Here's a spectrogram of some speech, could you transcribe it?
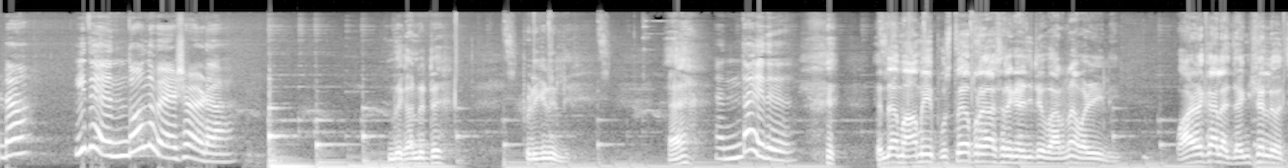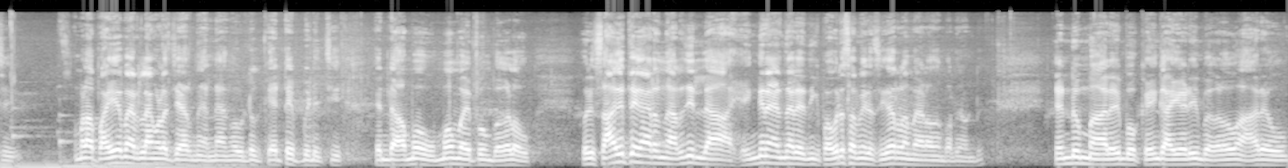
എടാ ഇത് എന്തോന്ന് വേഷം എടാ? ഇത് കണ്ടിട്ട്? പിടിക്കണില്ലേ? ഏ? എന്താ ഇത്? എന്താ മാമി പുസ്തക പ്രകാശനം കഴിഞ്ഞിട്ട് വരണ വഴിയിൽ വാഴക്കാല ജംഗ്ഷനിൽ വെച്ച് നമ്മളെ പയ്യന്മാരെല്ലാം കൂടെ ചേർന്ന് എന്നെ അങ്ങോട്ട് കെട്ടിപ്പിടിച്ച് എന്റെ അമ്മവും ഉമ്മവും വയ്പ്പും ബഹളവും. ഒരു സാഹിത്യകാരൻ അറിഞ്ഞില്ല. എങ്ങനെയായിരുന്നാലും എനിക്ക് പൗരസമീര സ്വീകരണം വേണമെന്ന് പറഞ്ഞുകൊണ്ട് രണ്ടും മാലയും ബൊക്കയും കൈയടിയും ബഹളവും ആരവും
